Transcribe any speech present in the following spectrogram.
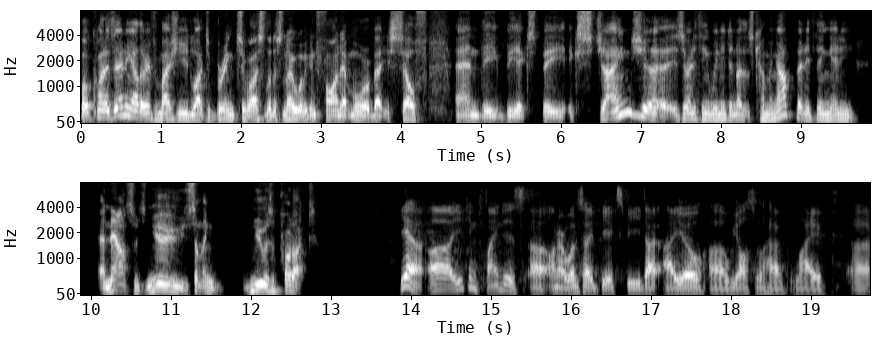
Well, Quan, is there any other information you'd like to bring to us? Let us know where we can find out more about yourself and the BXB exchange. Uh, is there anything we need to know that's coming up? Anything, any announcements, news, something new as a product? Yeah, uh, you can find us uh, on our website, bxb.io. Uh, we also have live uh,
